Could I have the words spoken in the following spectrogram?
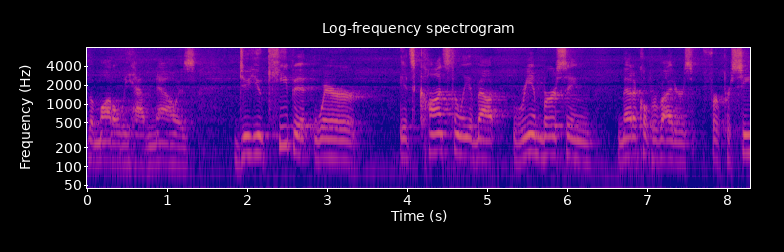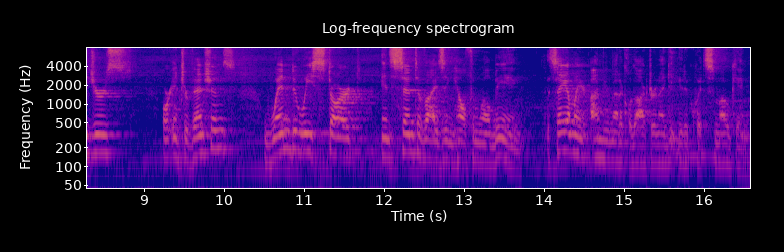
the model we have now is do you keep it where it's constantly about reimbursing medical providers for procedures or interventions? When do we start incentivizing health and well-being? Say I'm, a, I'm your medical doctor and I get you to quit smoking.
